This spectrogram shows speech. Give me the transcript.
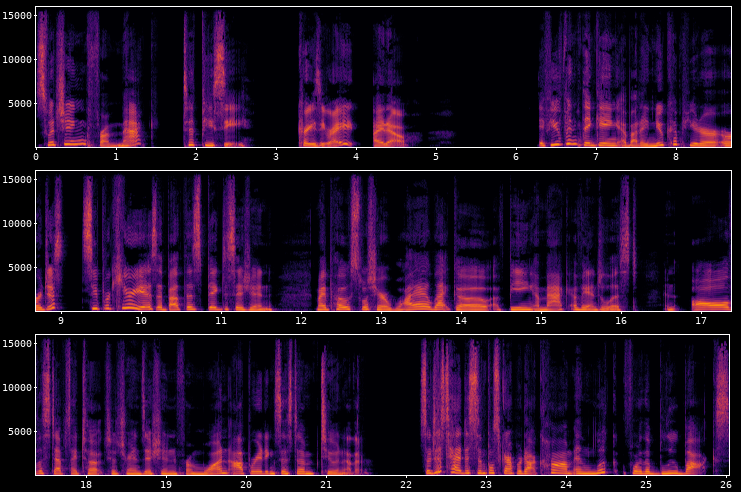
switching from Mac to PC. Crazy, right? I know. If you've been thinking about a new computer or just super curious about this big decision, my post will share why I let go of being a Mac evangelist and all the steps I took to transition from one operating system to another. So just head to simplescrapper.com and look for the blue box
